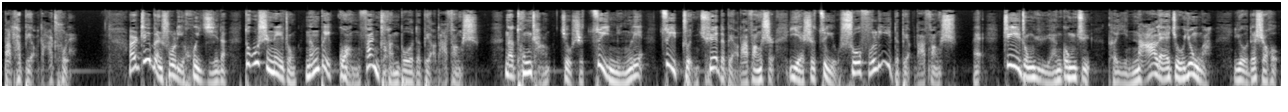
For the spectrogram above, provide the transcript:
把它表达出来。而这本书里汇集的，都是那种能被广泛传播的表达方式，那通常就是最凝练、最准确的表达方式，也是最有说服力的表达方式。哎，这种语言工具可以拿来就用啊，有的时候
